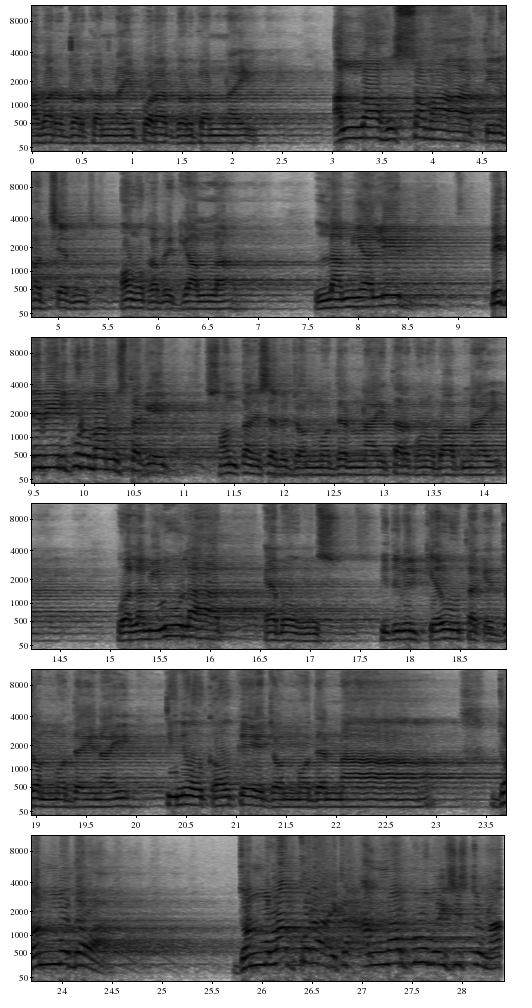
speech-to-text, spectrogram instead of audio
খাবার দরকার নাই, পড়ার দরকার নাই। আল্লাহ তিনি হচ্ছেন অমকাপেক্ষী আল্লাহ লামিয়ালিদ পৃথিবীর কোনো মানুষ তাকে সন্তান হিসেবে জন্ম দেন নাই, তার কোনো বাপ নাই। ওয়ালাম ইউলাদ, এবং পৃথিবীর কেউ তাকে জন্ম দেয় নাই, তিনিও কাউকে জন্ম দেন না। জন্ম দেওয়া, জন্ম লাভ করা, এটা আল্লাহর কোনো বৈশিষ্ট্য না।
